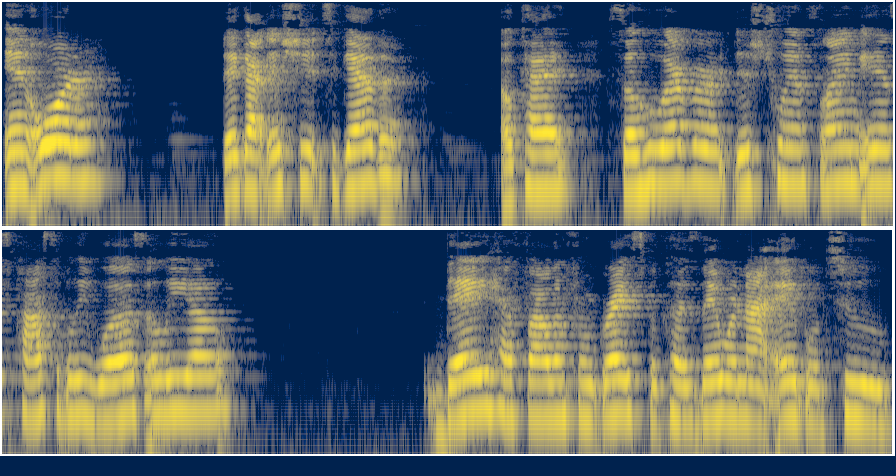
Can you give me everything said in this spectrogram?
in order. They got their shit together. Okay. So whoever this twin flame is possibly was a Leo. They have fallen from grace because they were not able to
